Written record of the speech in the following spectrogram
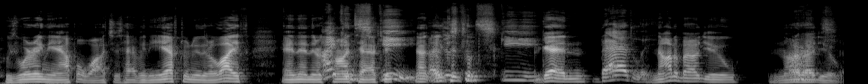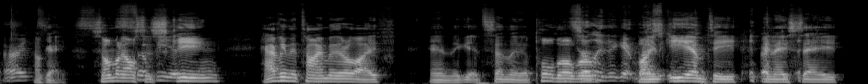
who's wearing the Apple Watch, is having the afternoon of their life, and then they're I can ski. Now, I just uh, can ski Again, badly. not about you. Not All about right, you. All right. Okay. Someone else So is be it. skiing, having the time of their life, and they get suddenly they're pulled over Suddenly they get by rescued. an EMT, and they say,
